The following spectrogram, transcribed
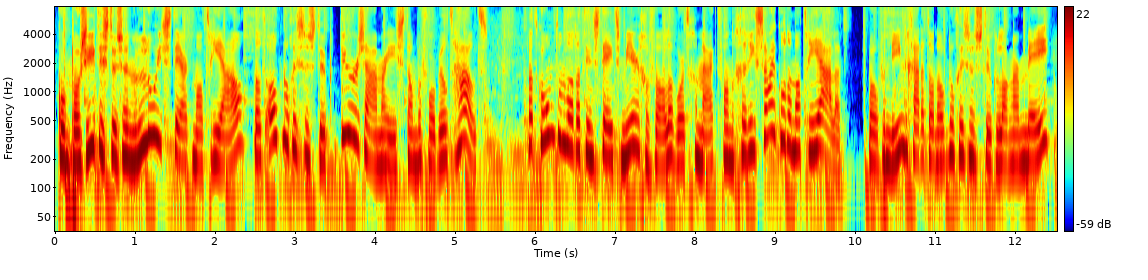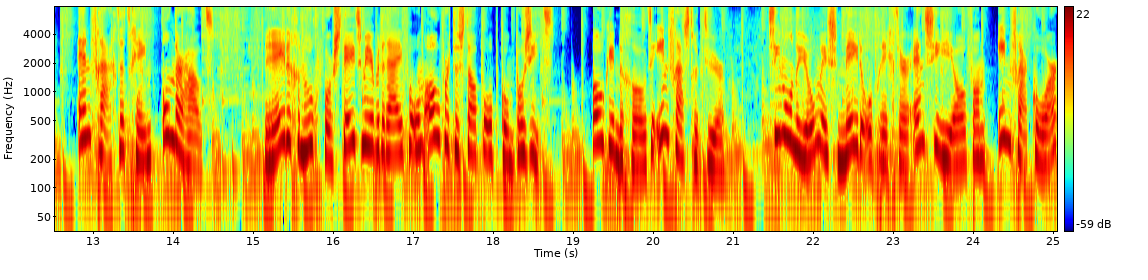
Composiet is dus een loeisterk materiaal dat ook nog eens een stuk duurzamer is dan bijvoorbeeld hout. Dat komt omdat het in steeds meer gevallen wordt gemaakt van gerecyclede materialen. Bovendien gaat het dan ook nog eens een stuk langer mee en vraagt het geen onderhoud. Reden genoeg voor steeds meer bedrijven om over te stappen op composiet. Ook in de grote infrastructuur. Simon de Jong is medeoprichter en CEO van Infracore,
